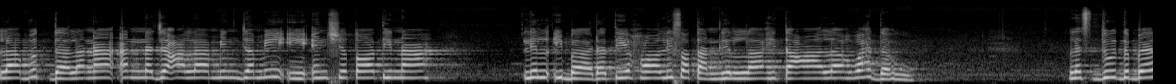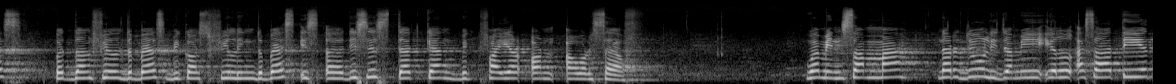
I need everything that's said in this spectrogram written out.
la budda lana an naj'ala min jami'i insyitatina lil ibadati khalisatan lillahi ta'ala wahdahu. Let's do the best but don't feel the best because feeling the best is a disease that can backfire on ourselves. Wa min samma narju li jami'il asatid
